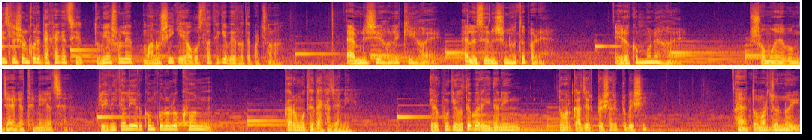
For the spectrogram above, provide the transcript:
বিশ্লেষণ করে দেখা গেছে, তুমি আসলে মানসিক এই অবস্থা থেকে বের হতে পারছ না। অ্যামনেশিয়া হলে কি হয়? হ্যালুসিনেশন হতে পারে? এরকম মনে হয়? সময় এবং জায়গা থেমে গেছে। ক্লিনিক্যালি এরকম কোনো লক্ষণ কারোর মধ্যে দেখা যায়নি। এরকম কি হতে পারে? ইদানিং তোমার কাজের প্রেশার একটু বেশি? হ্যাঁ তোমার জন্যই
